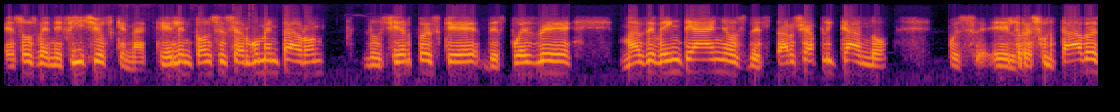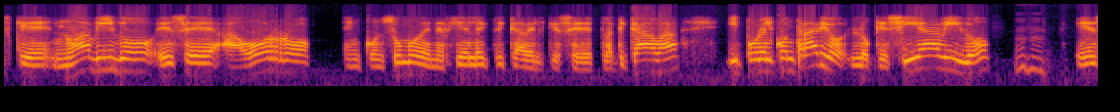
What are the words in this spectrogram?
esos beneficios que en aquel entonces se argumentaron, lo cierto es que después de más de 20 años de estarse aplicando, pues el resultado es que no ha habido ese ahorro en consumo de energía eléctrica del que se platicaba y por el contrario, lo que sí ha habido es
